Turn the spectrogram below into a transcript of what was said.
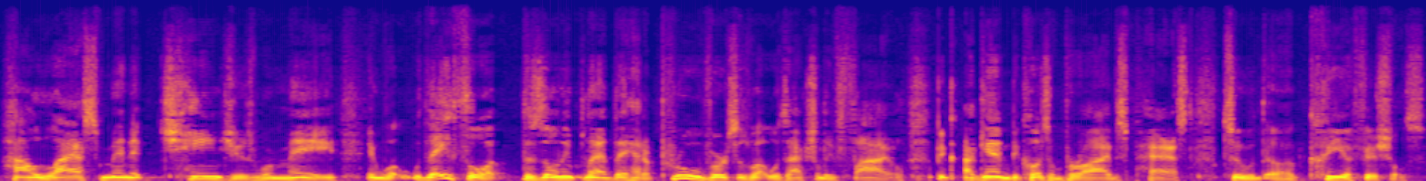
how last minute changes were made in what they thought the zoning plan they had approved versus what was actually filed. Be again, because of bribes passed to uh, key officials.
